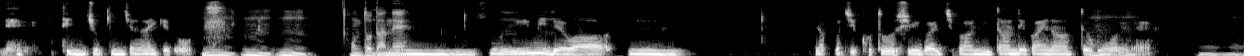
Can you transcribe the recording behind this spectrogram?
ねえ、手に貯金じゃないけど、うんうんうん。う本当だね。ん、そういう意味では、うん。やっぱ自己投資が一番リターンでかいなって思うよね。うんうん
